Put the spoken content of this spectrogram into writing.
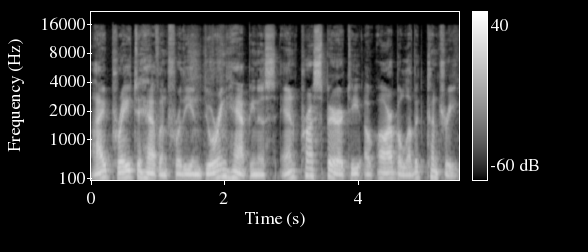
I pray to heaven for the enduring happiness and prosperity of our beloved country.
